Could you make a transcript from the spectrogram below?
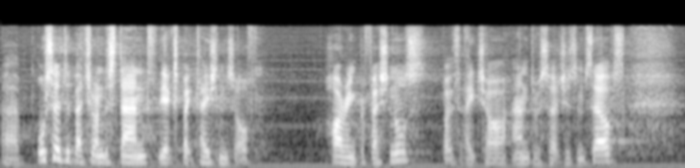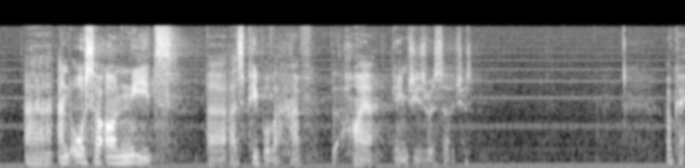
Uh, also to better understand the expectations of hiring professionals, both HR and researchers themselves, uh, and also our needs uh, as people that have that hire games user researchers. Okay,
